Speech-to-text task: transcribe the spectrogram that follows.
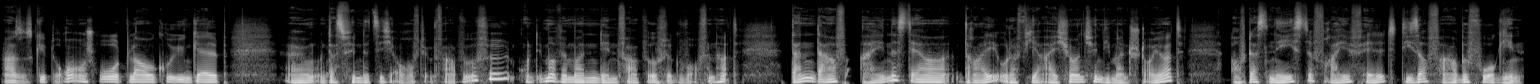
Also es gibt Orange, Rot, Blau, Grün, Gelb. Äh, und das findet sich auch auf dem Farbwürfel. Und immer wenn man den Farbwürfel geworfen hat, dann darf eines der drei oder vier Eichhörnchen, die man steuert, auf das nächste freie Feld dieser Farbe vorgehen.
